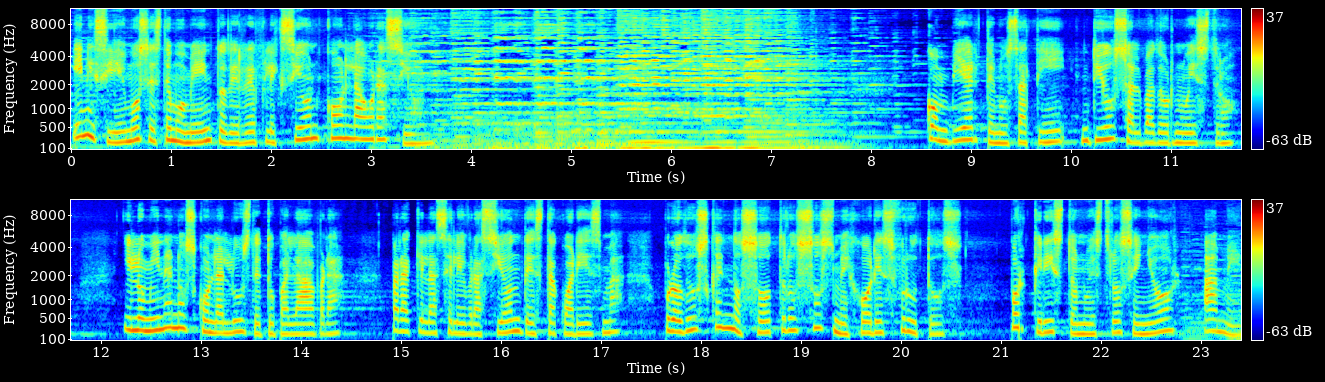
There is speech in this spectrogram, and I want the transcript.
Iniciemos este momento de reflexión con la oración. Conviértenos a ti, Dios Salvador nuestro. Ilumínanos con la luz de tu palabra para que la celebración de esta cuaresma produzca en nosotros sus mejores frutos. Por Cristo nuestro Señor. Amén.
